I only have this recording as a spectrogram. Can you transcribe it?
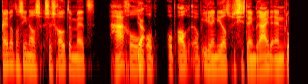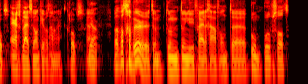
kan je dat dan zien als ze schoten met hagel ja. op, op, al, op iedereen die dat systeem draaide en Klopt. ergens blijft er wel een keer wat hangen? Klopt, ja. Wat, wat gebeurde er toen? Toen, toen jullie vrijdagavond, uh, boem, boel op slot?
